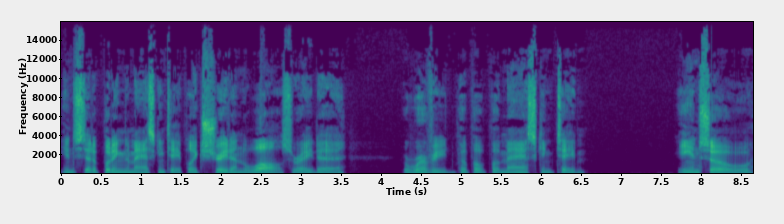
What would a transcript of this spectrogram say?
Instead of putting the masking tape like straight on the walls, right? Uh, wherever you put, put, put masking tape. And so,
